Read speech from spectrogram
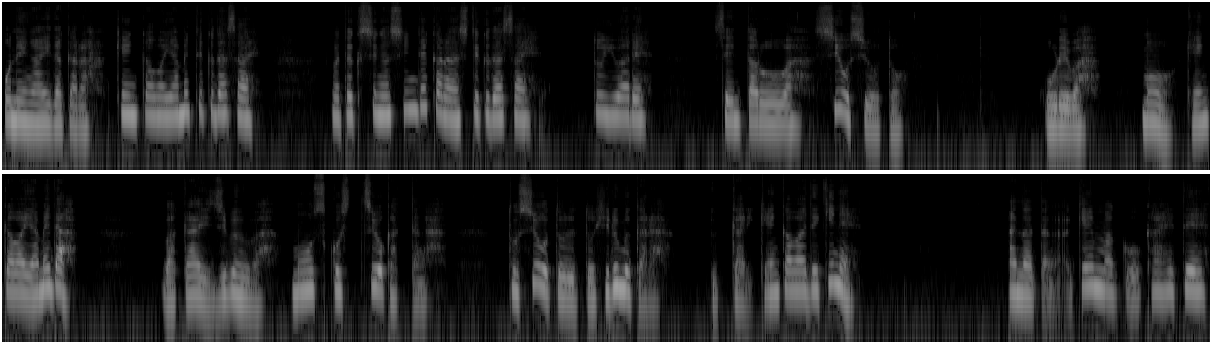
お願いだから喧嘩はやめてください。私が死んでからしてください。と言われ仙太郎はしおしおと「俺はもう喧嘩はやめだ。若い自分はもう少し強かったが年を取るとひるむからうっかり喧嘩はできねえ。あなたが剣幕を変えて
